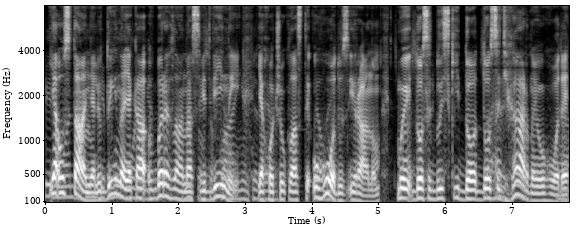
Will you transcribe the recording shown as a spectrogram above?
Я остання людина, яка вберегла нас від війни. Я хочу укласти угоду з Іраном. Ми досить близькі до досить гарної угоди.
